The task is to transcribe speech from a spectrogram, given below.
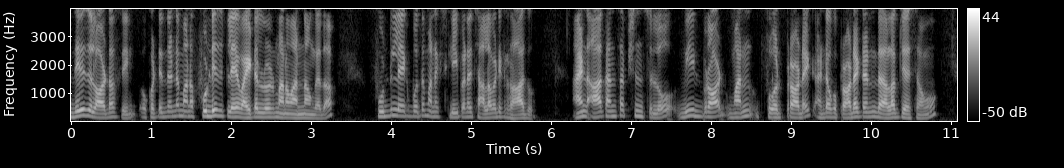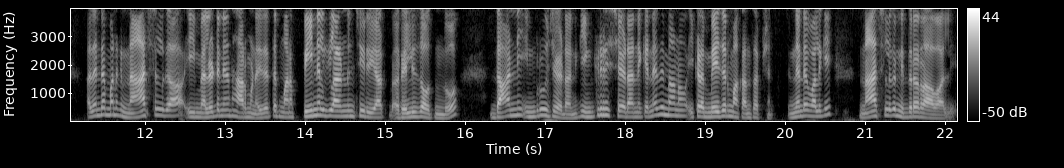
there is lot of thing ఒకటి ఏంటంటే మన food is play vital role మనం అన్నాం కదా. ఫుడ్ లేకపోతే మనకి స్లీప్ అనేది చాలా వాటికి రాదు. అండ్ ఆ కన్సెప్షన్స్లో we brought one for product అంటే ఒక ప్రోడక్ట్ అనేది డెవలప్ చేసాము అదంటే మనకి న్యాచురల్గా ఈ మెలటోనిన్ హార్మోన్ ఏదైతే మన పీనల్ గ్లాండ్ నుంచి రియాక్ట్ రిలీజ్ అవుతుందో దాన్ని ఇంప్రూవ్ చేయడానికి ఇంక్రీజ్ చేయడానికి అనేది మనం ఇక్కడ మేజర్ మా కన్సెప్షన్ ఎందుకంటే వాళ్ళకి న్యాచురల్గా నిద్ర రావాలి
